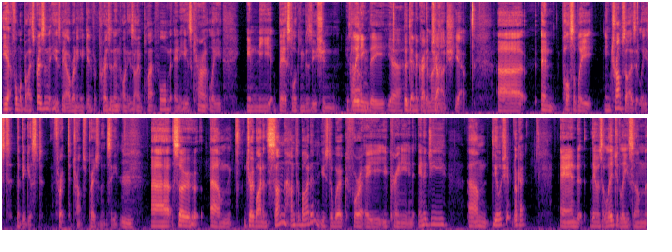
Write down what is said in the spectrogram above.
Yeah, former vice president. He's now running again for president on his own platform, and he is currently in the best looking position. He's um, leading the, yeah. the Democratic moment. charge, yeah. Uh, and possibly, in Trump's eyes at least, the biggest threat to Trump's presidency. Mm. Uh, so, um, Joe Biden's son, Hunter Biden, used to work for a Ukrainian energy um, dealership, Okay. and there was allegedly some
